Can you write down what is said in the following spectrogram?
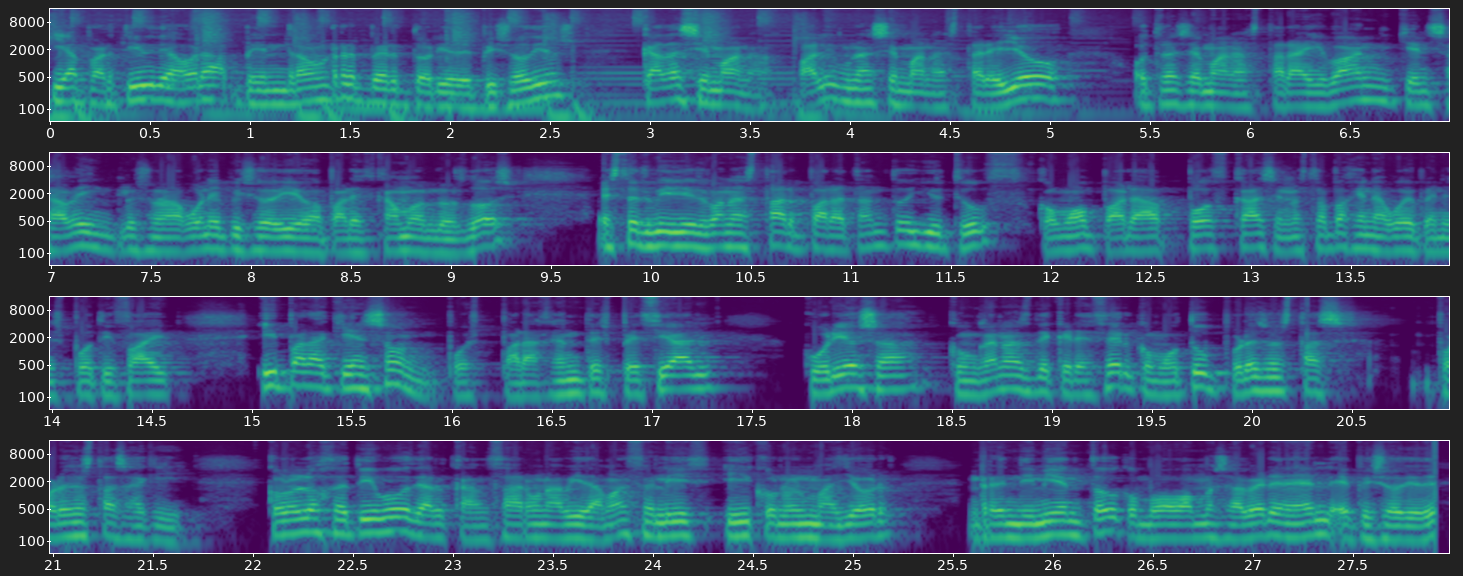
y a partir de ahora vendrá un repertorio de episodios cada semana, ¿vale? Una semana estaré yo, otra semana estará Iván, quién sabe, incluso en algún episodio aparezcamos los dos. Estos vídeos van a estar para tanto YouTube como para podcast en nuestra página web en Spotify. ¿Y para quién son? Pues para gente especial, curiosa, con ganas de crecer como tú, por eso estás, por eso estás aquí, con el objetivo de alcanzar una vida más feliz y con un mayor rendimiento, como vamos a ver en el episodio de hoy.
